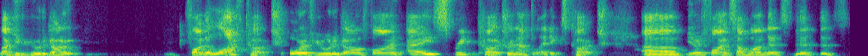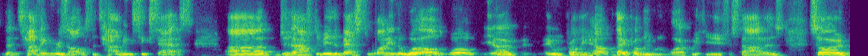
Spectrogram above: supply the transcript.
like if you were to go and find a life coach, or if you were to go and find a sprint coach or an athletics coach, um, you know, find someone that's that, that's that's having results, that's having success. Uh, do they have to be the best one in the world? Well, you know, it would probably help. They probably wouldn't work with you for starters. So,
